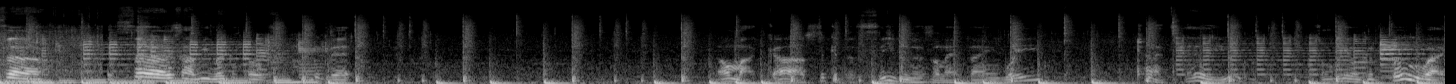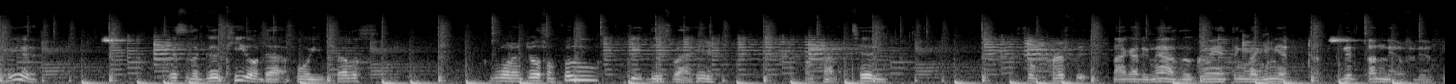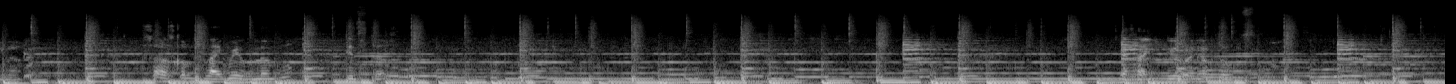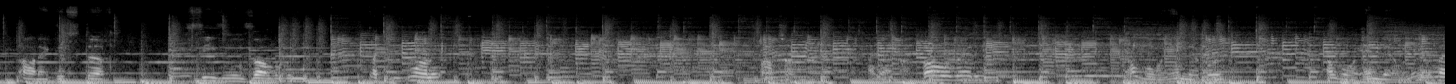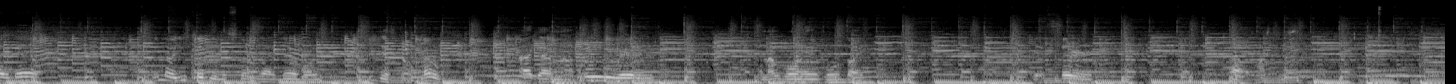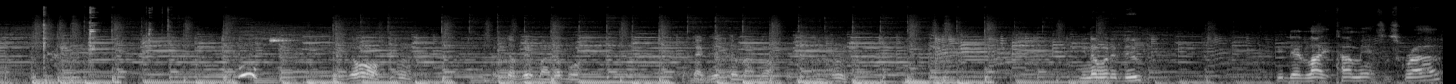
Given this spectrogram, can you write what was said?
Uh, it's uh, that's how we looking, folks. Look at that. Oh my gosh, look at the seasonings on that thing, boy. I'm trying to tell you, some real good food right here. This is a good keto diet for you, fellas. You want to enjoy some food? Get this right here. I'm trying to tell you. So perfect. All I gotta do now is go ahead and think about give me a good thumbnail for this, you know. So it's gonna be like real memorable. Good stuff. That's how you it, up folks. All that good stuff. Seasonings all the way like you want it. I'm talking about. I got my bowl ready. I'm going in there, boy. I'm going in there. When like that, you know you cooking with stuff like that, boy. You just don't know. I got my food ready, and I'm going in for a bite. Yes, sir. Alright, watch this. Woo! There you Mm. That stuff hit by that boy. That's that good stuff like that. Mm. You know what to do? Hit that like, comment, subscribe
